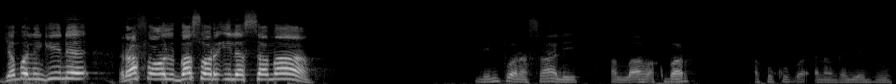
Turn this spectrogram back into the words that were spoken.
Jambo lingine rafau lbasar ila samaa. Ni mtu anasali allahu akbar afuku anaangalia juu.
